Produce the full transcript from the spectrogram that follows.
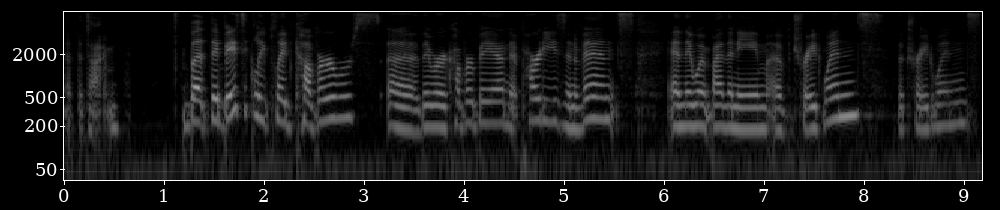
at the time. But they basically played covers. Uh, they were a cover band at parties and events, and they went by the name of Trade Winds, the Trade Winds.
